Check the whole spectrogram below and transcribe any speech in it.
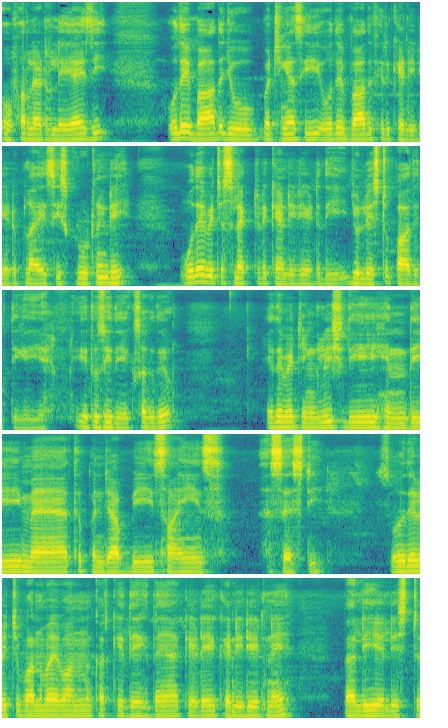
ਆਫਰ ਲੈਟਰ ਲੈ ਆਏ ਸੀ, ਉਹਦੇ ਬਾਅਦ ਜੋ ਬੱਚੀਆਂ ਸੀ, ਉਹਦੇ ਬਾਅਦ ਫਿਰ ਕੈਂਡੀਡੇਟ ਅਪਲਾਈ ਸੀ ਸਕਰੂਟਨੀ ਲਈ। ਉਹਦੇ ਵਿੱਚ ਸਿਲੈਕਟਡ ਕੈਂਡੀਡੇਟ ਦੀ ਜੋ ਲਿਸਟ ਪਾ ਦਿੱਤੀ ਗਈ ਹੈ, ਇਹ ਤੁਸੀਂ ਦੇਖ ਸਕਦੇ ਹੋ। ਇਹਦੇ ਵਿੱਚ ਇੰਗਲਿਸ਼ ਦੀ Hindi math Punjabi science SST so ਇਹਦੇ ਵਿੱਚ 1 ਬਾਈ 1 ਕਰਕੇ ਦੇਖਦੇ ਹਾਂ ਕਿਹੜੇ ਕੈਂਡੀਡੇਟ ਨੇ। ਪਹਿਲੀ ਇਹ ਲਿਸਟ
